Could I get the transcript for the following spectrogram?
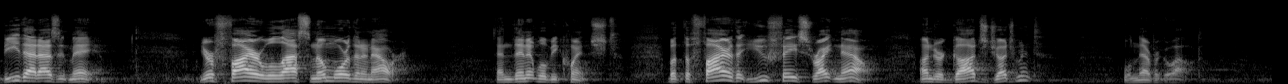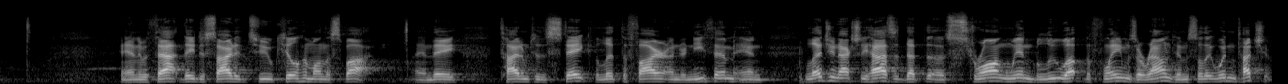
Be that as it may, your fire will last no more than an hour, and then it will be quenched. But the fire that you face right now, under God's judgment, will never go out. And with that, they decided to kill him on the spot. And they tied him to the stake, lit the fire underneath him, and legend actually has it that the strong wind blew up the flames around him so they wouldn't touch him.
